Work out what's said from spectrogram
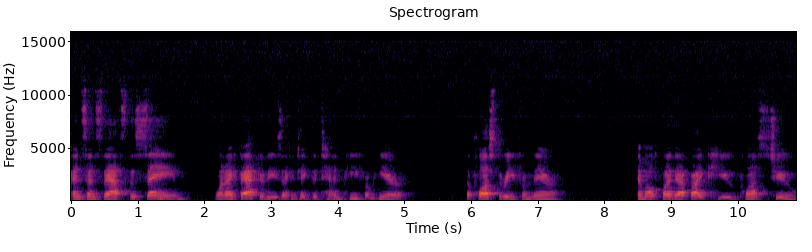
And since that's the same, when I factor these, I can take the 10p from here, the plus 3 from there, and multiply that by q plus 2,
